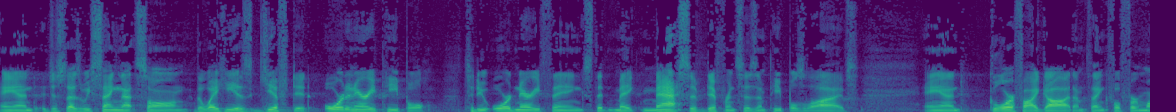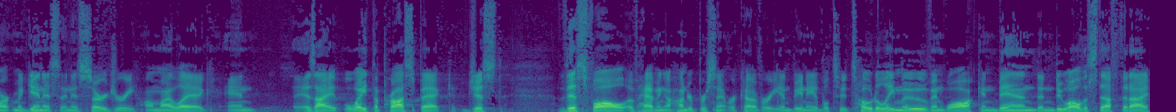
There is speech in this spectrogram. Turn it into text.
And just as we sang that song, the way He has gifted ordinary people to do ordinary things that make massive differences in people's lives and glorify God. I'm thankful for Mark McGinnis and his surgery on my leg. And as I await the prospect, just this fall of having 100% recovery and being able to totally move and walk and bend and do all the stuff that I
